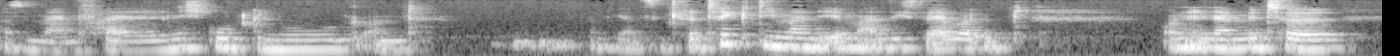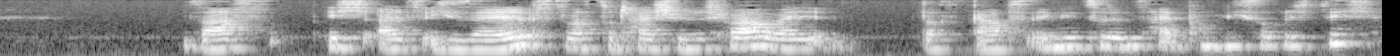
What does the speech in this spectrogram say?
also in meinem Fall nicht gut genug und die ganze Kritik, die man eben an sich selber übt. Und in der Mitte saß ich als ich selbst, was total schwierig war, weil das gab es irgendwie zu dem Zeitpunkt nicht so richtig.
